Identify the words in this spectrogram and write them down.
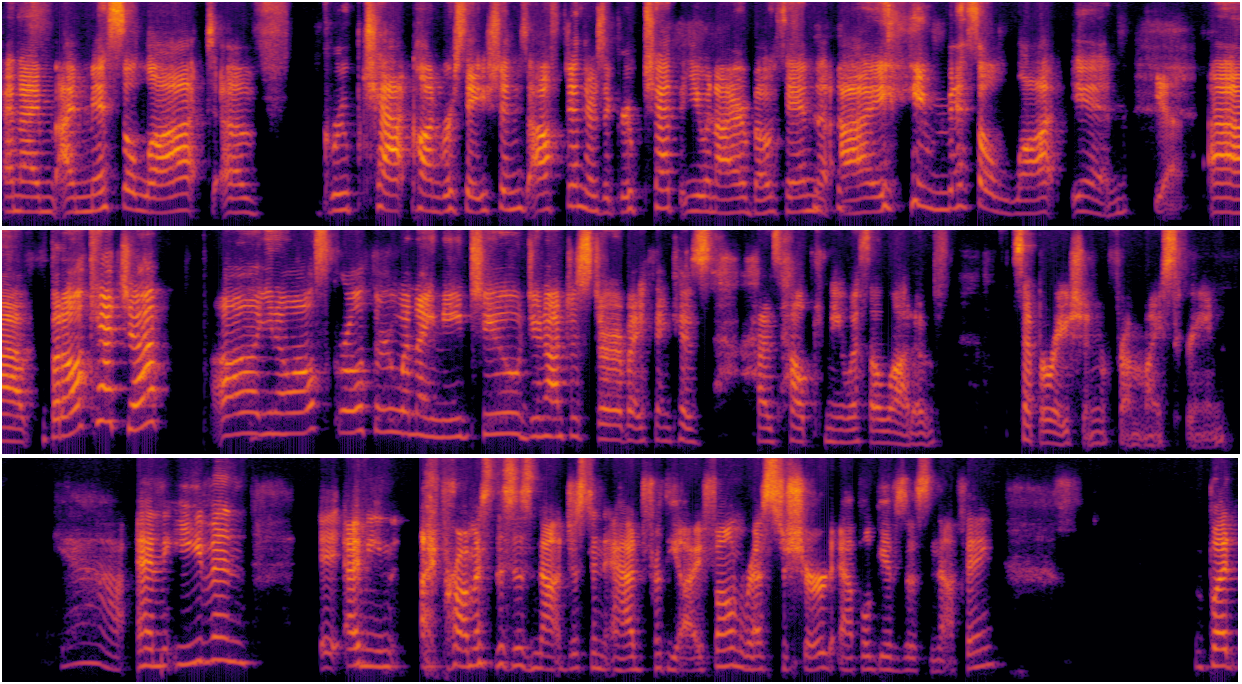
And I I miss a lot of group chat conversations often. There's a group chat that you and I are both in that I miss a lot in. Yeah. Uh, but I'll catch up. Uh, you know, I'll scroll through when I need to. Do not disturb, I think, has has helped me with a lot of separation from my screen. Yeah. And even eh, I mean, I promise this is not just an ad for the iPhone. Rest assured, Apple gives us nothing but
